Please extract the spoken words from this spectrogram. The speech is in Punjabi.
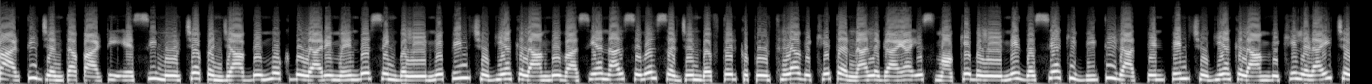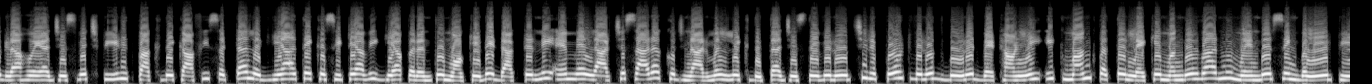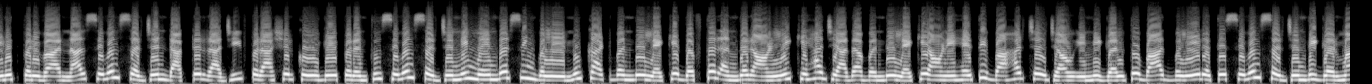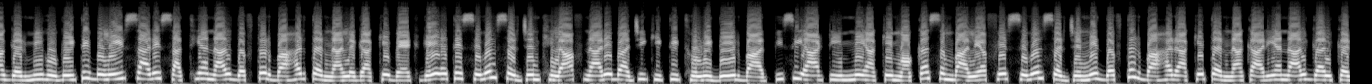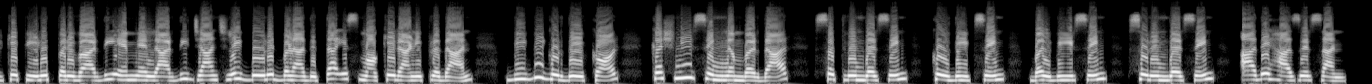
ਭਾਰਤੀ ਜਨਤਾ ਪਾਰਟੀ ਐਸਸੀ ਮੋਰਚਾ ਪੰਜਾਬ ਦੇ ਮੁੱਖ ਬੁਲਾਰੇ ਮਹਿੰਦਰ ਸਿੰਘ ਬਲੇਰ ਨੇ ਪਿੰਡ ਚੁਗੀਆਂ ਕਲਾਮ ਦੇ ਵਾਸੀਆਂ ਨਾਲ ਸਿਵਲ ਸਰਜਨ ਦਫ਼ਤਰ ਕਪੂਰਥਲਾ ਵਿਖੇ ਧਰਨਾ ਲਗਾਇਆ। ਇਸ ਮੌਕੇ ਬਲੇਰ ਨੇ ਦੱਸਿਆ ਕਿ ਬੀਤੀ ਰਾਤ ਪਿੰਡ ਪਿੰਡ ਚੁਗੀਆਂ ਕਲਾਮ ਵਿਖੇ ਲੜਾਈ ਝਗੜਾ ਹੋਇਆ, ਜਿਸ ਵਿੱਚ ਪੀੜਤ ਪੱਖ ਦੇ ਕਾਫੀ ਸੱਟਾਂ ਲੱਗੀਆਂ ਅਤੇ ਕਸੀਟਿਆ ਵੀ ਗਿਆ, ਪਰੰਤੂ ਮੌਕੇ ਦੇ ਡਾਕਟਰ ਨੇ ਐਮਐਲਆਰ 'ਚ ਸਾਰਾ ਕੁਝ ਨਾਰਮਲ ਲਿਖ ਦਿੱਤਾ, ਜਿਸ ਦੇ ਵਿਰੋਧ 'ਚ ਰਿਪੋਰਟ ਵਿਰੁੱਧ ਬੋਰਡ ਬੈਠਾਉਣ ਲਈ ਇੱਕ ਮੰਗ ਪੱਤਰ ਲੈ ਕੇ ਮੰਗਲਵਾਰ ਨੂੰ ਮਹਿੰਦਰ ਸਿੰਘ ਬਲੇਰ ਪੀੜਤ ਪਰਿਵਾਰ ਨਾਲ civil surgeon doctor Rajiv Parashar ਕੋਲ ਗਏ, ਪਰੰਤੂ ਸਿਵਲ ਸਰਜਨ ਨੇ ਮਹਿੰਦਰ ਸਿੰਘ ਬਲੇਰ ਨੂੰ ਘੱਟ ਬੰਦੇ ਲੈ ਕੇ ਦਫ਼ਤਰ ਅੰਦਰ ਆਉਣ ਲਈ ਕਿਹਾ, ਜ਼ਿਆਦਾ ਬੰਦੇ ਲੈ ਕੇ ਆਉਣੇ ਹੈ ਤੇ ਬਾਹਰ ਚਲ ਜਾਓ। ਇੰਨੀ ਗੱਲ ਤੋਂ ਬਾਅਦ ਬਲੇਰ ਅਤੇ ਸਿਵਲ ਸਰਜਨ ਦੀ ਗਰਮਾ ਗਰਮੀ ਹੋ ਗਈ ਤੇ ਬਲੇਰ ਸਾਰੇ ਸਾਥੀਆਂ ਨਾਲ ਦਫ਼ਤਰ ਬਾਹਰ ਧਰਨਾ ਲਗਾ ਕੇ ਬੈਠ ਗਏ ਅਤੇ ਸਿਵਲ ਸਰਜਨ ਖਿਲਾਫ ਨਾਅਰੇਬਾਜ਼ੀ ਕੀਤੀ। ਥੋੜੀ ਦੇਰ ਬਾਅਦ ਪੀਸੀਆਰ ਟੀਮ ਨੇ ਆ ਕੇ ਮੌਕਾ ਸੰਭਾਲਿਆ। ਫਿਰ ਸਿਵਲ ਸਰਜਨ ਨੇ ਦਫ਼ਤਰ ਬਾਹਰ ਆ ਕੇ ਧਰਨਾਕਾਰੀਆਂ ਨਾਲ ਗੱਲ ਕਰਕੇ ਪੀੜਤ ਪਰਿਵਾਰ ਦੀ ਐਮਐਲਆਰ ਦੀ ਜਾਂਚ ਲਈ ਬੋਰਡ ਬਣਾ ਦਿੱਤਾ। ਇਸ ਮੌਕੇ ਰਾਣੀ ਪ੍ਰਧਾਨ ਬੀਬੀ ਗੁਰਦੇਵ ਕੌਰ ਕਸ਼ਮੀਰ ਸਿੰਘ ਨੰਬਰਦਾਰ ਸਤਵਿੰਦਰ ਸਿੰਘ ਕੁਲਦੀਪ ਸਿੰਘ ਬਲਬੀਰ ਸਿੰਘ ਸੁਰਿੰਦਰ ਸਿੰਘ ਆਦਿ ਹਾਜ਼ਰ ਸਨ।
